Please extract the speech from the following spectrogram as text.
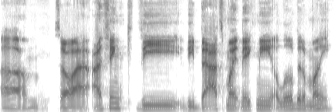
Um, so I, I think the the bats might make me a little bit of money.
